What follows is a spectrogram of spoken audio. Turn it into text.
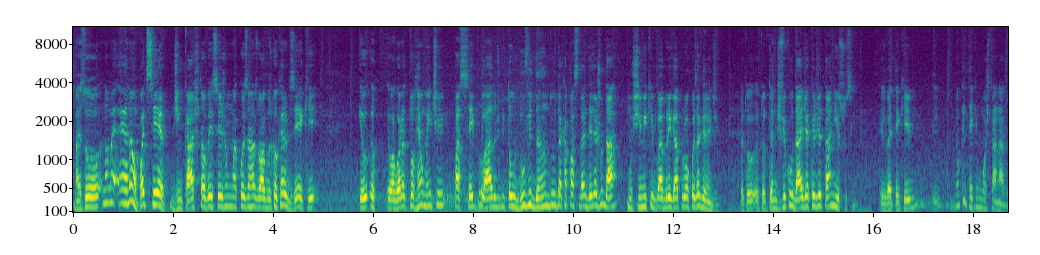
Mas o. Não, é, não, pode ser. De encaixe talvez seja uma coisa razoável. Mas o que eu quero dizer é que eu, eu, eu agora estou realmente passei para o lado de que estou duvidando da capacidade dele ajudar um time que vai brigar por uma coisa grande. Eu estou tendo dificuldade de acreditar nisso, assim. Ele vai ter que. Não que ele tenha que mostrar nada,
